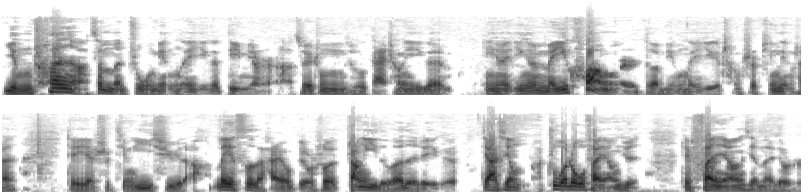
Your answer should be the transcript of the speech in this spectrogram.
颍川啊这么著名的一个地名啊，最终就改成一个因为因为煤矿而得名的一个城市——平顶山，这也是挺唏嘘的啊。类似的还有，比如说张翼德的这个家乡啊，涿州范阳郡。这范阳现在就是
